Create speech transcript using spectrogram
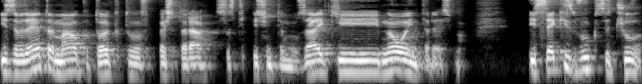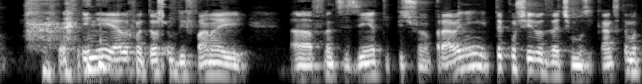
и заведението е малко, той е като в пещера с типичните мозайки. Много е интересно. И всеки звук се чува. и ние ядохме точно бифана и а, францезиня, типично направени. И тък му ще идват вече музикантите, но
